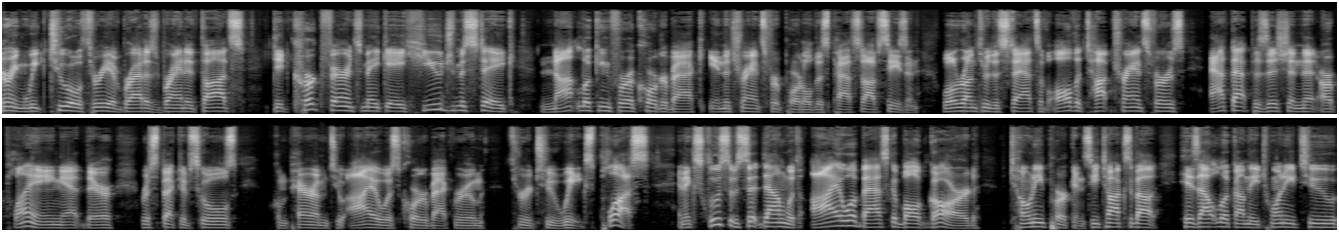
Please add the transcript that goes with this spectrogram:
During week 203 of Brada's branded thoughts, did Kirk Ferentz make a huge mistake not looking for a quarterback in the transfer portal this past offseason? We'll run through the stats of all the top transfers at that position that are playing at their respective schools, compare them to Iowa's quarterback room through two weeks. Plus, an exclusive sit down with Iowa basketball guard Tony Perkins. He talks about his outlook on the 22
